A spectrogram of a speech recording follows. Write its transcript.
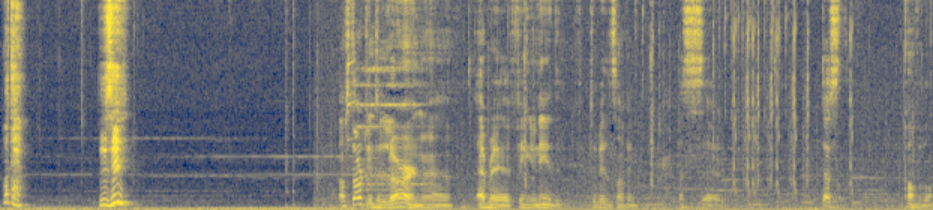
What the? Do you see? I'm starting to learn uh, everything you need to build something. That's uh, that's comfortable.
